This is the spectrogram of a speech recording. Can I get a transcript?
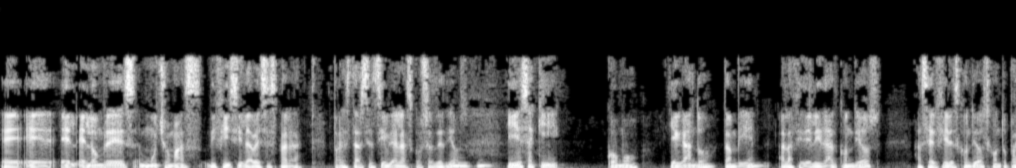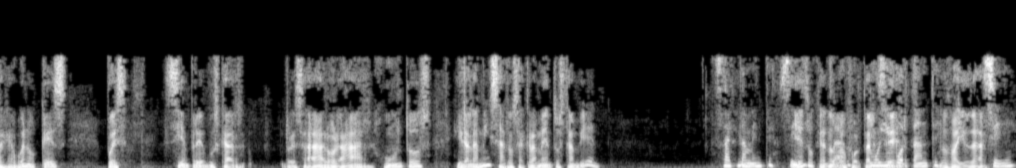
eh, eh, el, el hombre es mucho más difícil a veces para, para estar sensible a las cosas de Dios. Y es aquí como llegando también a la fidelidad con Dios, a ser fieles con Dios, con tu pareja. Bueno, ¿qué es? Pues siempre buscar rezar, orar juntos, ir a la misa, a los sacramentos también. Exactamente. Sí, y es lo que nos va a fortalecer. Muy importante. Nos va a ayudar. Sí.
